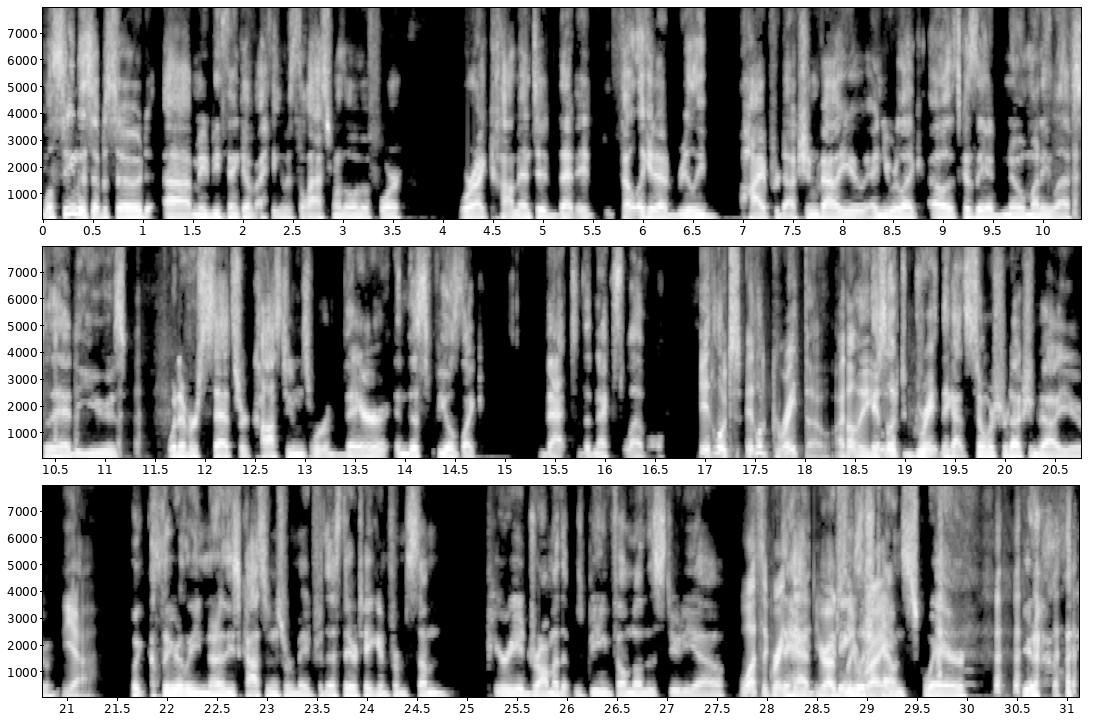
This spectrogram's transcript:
Well, seeing this episode uh, made me think of, I think it was the last one, the one before, where I commented that it felt like it had really high production value. And you were like, oh, it's because they had no money left. So they had to use whatever sets or costumes were there. And this feels like that to the next level. It looked it looked great though. I thought they It looked great. They got so much production value, yeah. but clearly none of these costumes were made for this. They were taken from some period drama that was being filmed on the studio. Well, that's a great they thing. had You're absolutely English right. Town Square. you know,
